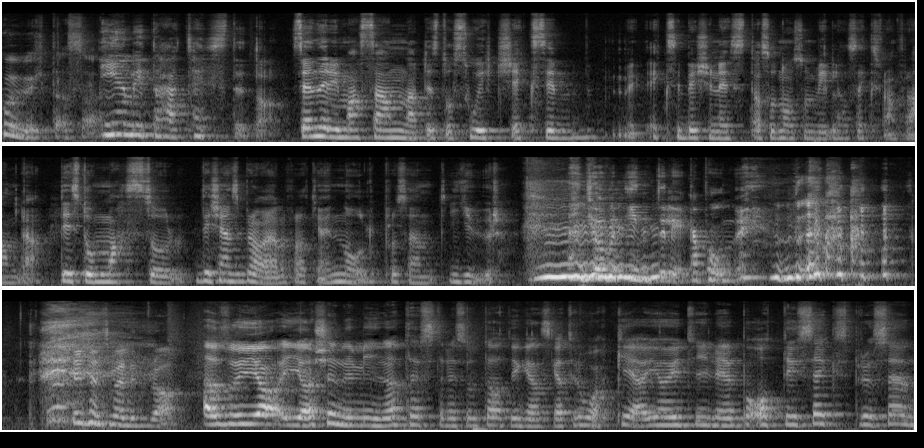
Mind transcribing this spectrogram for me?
sjukt alltså. Enligt det här testet då. Sen är det ju massa annat, det står switch exhib exhibitionist, alltså någon som vill ha sex framför andra. Det står massor. Det känns bra i alla fall att jag är 0% djur. jag vill inte leka ponny. det känns väldigt bra. Alltså jag, jag känner mina testresultat är ganska tråkiga. Jag är tydligen på 86%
